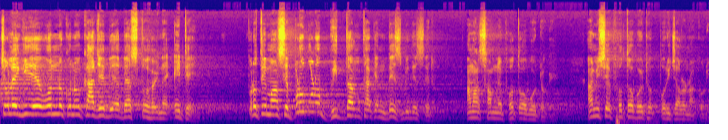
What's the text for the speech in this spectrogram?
চলে গিয়ে অন্য কোনো কাজে ব্যস্ত হই না এটাই প্রতি মাসে বড় বড় বিদ্যান থাকেন দেশ বিদেশের, আমার সামনে ফতোয়া বৈঠকে। আমি সে ফতোয়া বৈঠক পরিচালনা করি।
